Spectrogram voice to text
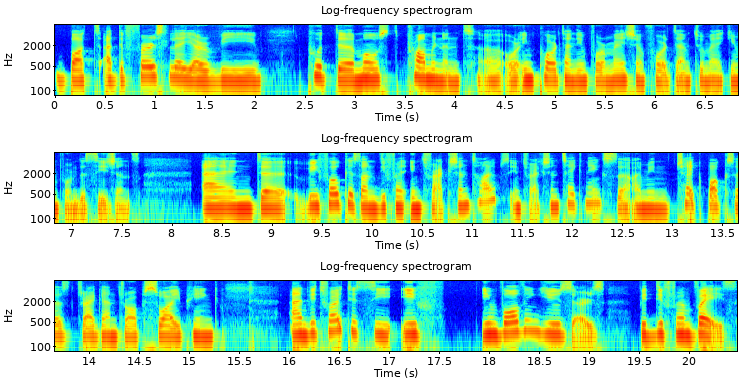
but at the first layer, we put the most prominent uh, or important information for them to make informed decisions. And uh, we focus on different interaction types, interaction techniques. Uh, I mean, checkboxes, drag and drop, swiping. And we try to see if involving users with different ways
